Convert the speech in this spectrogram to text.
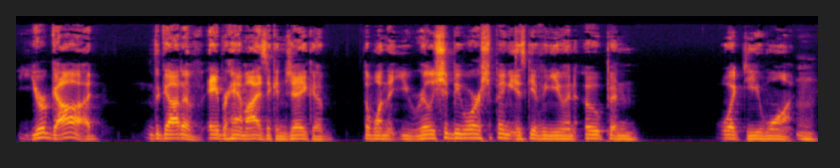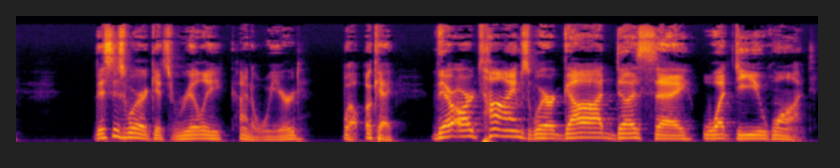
your God, the God of Abraham, Isaac, and Jacob, the one that you really should be worshiping, is giving you an open, what do you want? Mm. This is where it gets really kind of weird. Well, okay. There are times where God does say, What do you want?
